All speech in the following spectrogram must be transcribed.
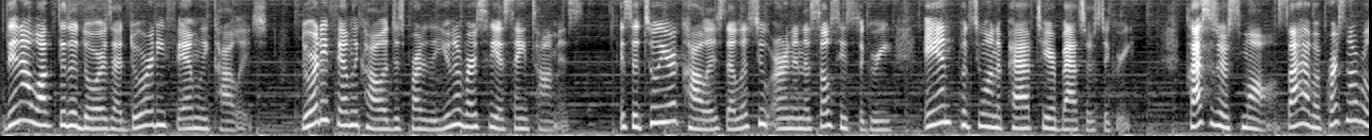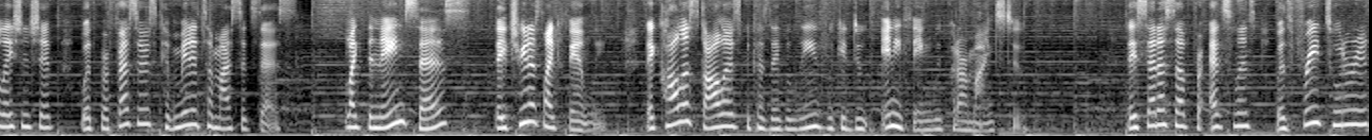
Then I walked through the doors at Dougherty Family College. Dougherty Family College is part of the University of St. Thomas. It's a two year college that lets you earn an associate's degree and puts you on a path to your bachelor's degree. Classes are small, so I have a personal relationship with professors committed to my success. Like the name says, they treat us like family. They call us scholars because they believe we could do anything we put our minds to. They set us up for excellence with free tutoring,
